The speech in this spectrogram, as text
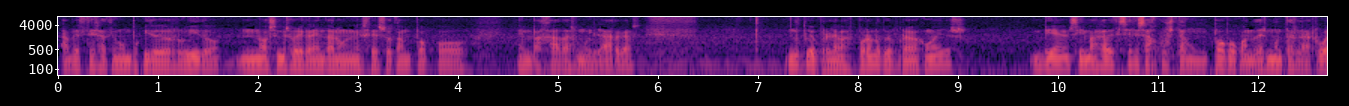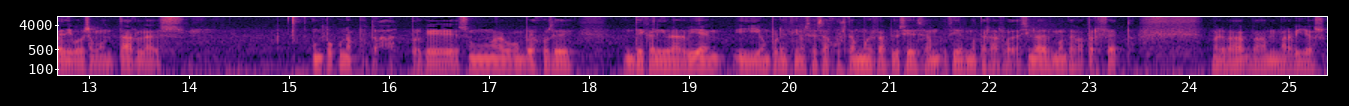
A veces hacen un poquito de ruido. No se me sobrecalentaron en exceso tampoco en bajadas muy largas. No tuve problemas, por ahora no tuve problemas con ellos. Bien, sin más, a veces se desajustan un poco cuando desmontas la rueda y vuelves a montarla. Es un poco una putada, porque son algo complejos de, de calibrar bien y aún por encima se desajustan muy rápido si, desmontas la rueda. Si no desmontas va perfecto, va, va maravilloso.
